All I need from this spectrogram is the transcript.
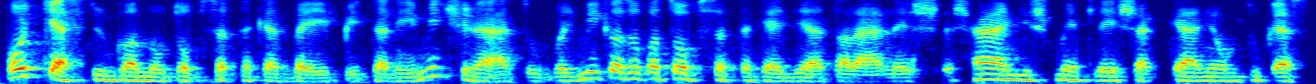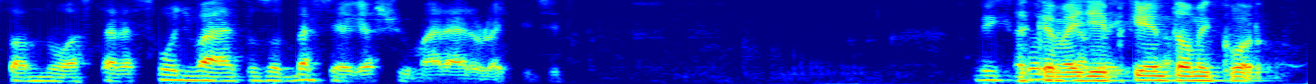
Hogy kezdtünk annó topsetteket beépíteni? Mit csináltuk? Vagy mik azok a topsettek egyáltalán? És, és hány ismétlésekkel nyomtuk ezt annó, aztán ez hogy változott? Beszélgessünk már erről egy picit. Viktor, Nekem egyébként, amikor...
